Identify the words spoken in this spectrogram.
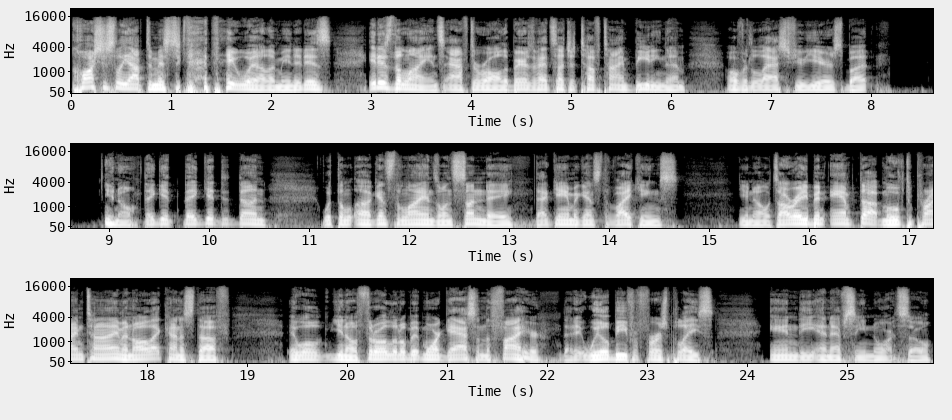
cautiously optimistic that they will. I mean it is it is the lions after all. The bears have had such a tough time beating them over the last few years but you know they get they get it done with the uh, against the lions on sunday. That game against the vikings you know, it's already been amped up, moved to prime time and all that kind of stuff. It will, you know, throw a little bit more gas on the fire that it will be for first place in the NFC North. So,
